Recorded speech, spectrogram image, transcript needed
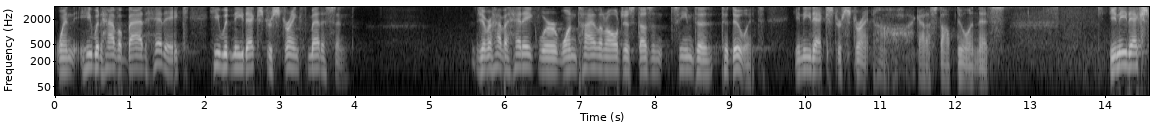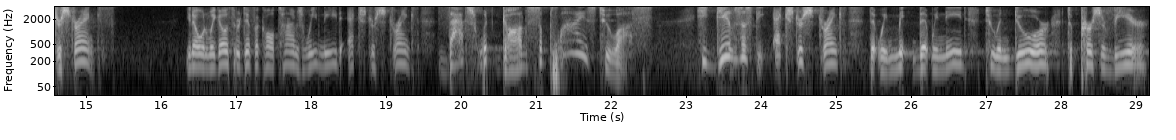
When he would have a bad headache, he would need extra strength medicine. Did you ever have a headache where one Tylenol just doesn't seem to, to do it? You need extra strength. Oh, I got to stop doing this. You need extra strength. You know, when we go through difficult times, we need extra strength. That's what God supplies to us. He gives us the extra strength that we, that we need to endure, to persevere,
